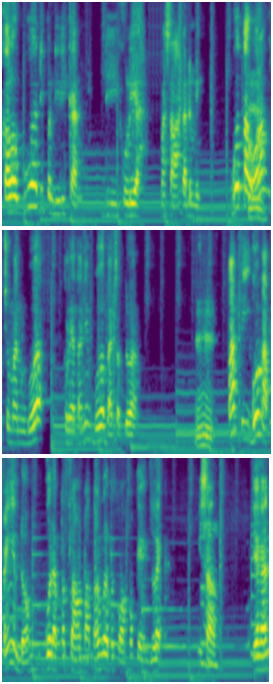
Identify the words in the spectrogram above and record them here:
kalau gue di pendidikan di kuliah masalah akademik gue tahu Hmm. orang cuman gue kelihatannya gue bacot doang. Mhm. tapi gue nggak pengen dong gue dapat selama 4 tahun gue dapat kelompok yang jelek misal. Ya kan?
